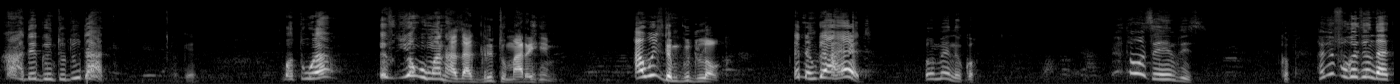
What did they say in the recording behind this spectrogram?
How are they going to do that? okay. But well, if the young woman has agreed to marry him, I wish them good luck. Let them go ahead. Oh, Menuko, you're the one saying this. Come, have you forgotten that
